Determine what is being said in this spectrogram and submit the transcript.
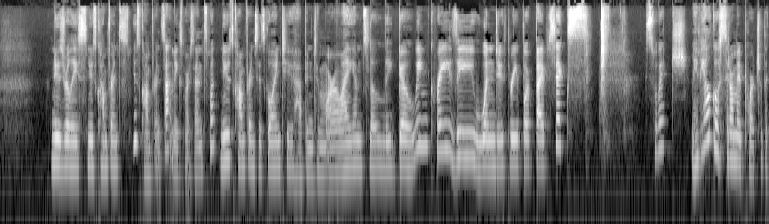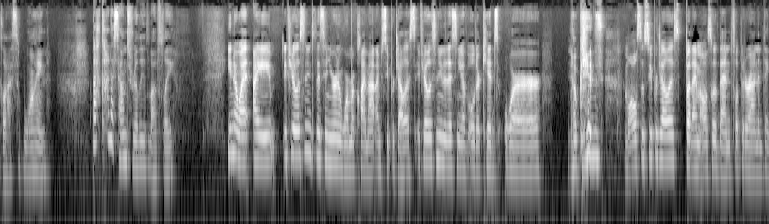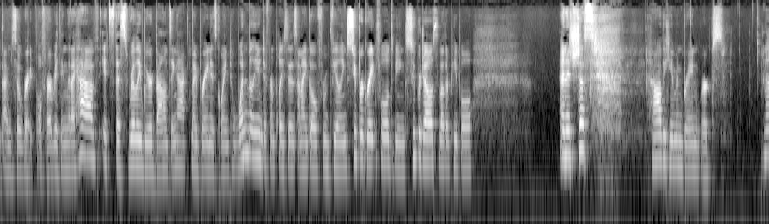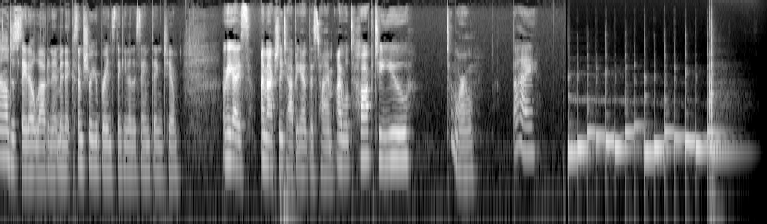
news release, news conference, news conference. That makes more sense. What news conference is going to happen tomorrow? I am slowly going crazy. One, two, three, four, five, six. Switch. Maybe I'll go sit on my porch with a glass of wine. That kind of sounds really lovely. You know what? I if you're listening to this and you're in a warmer climate, I'm super jealous. If you're listening to this and you have older kids or no kids, I'm also super jealous, but I'm also then flip it around and think I'm so grateful for everything that I have. It's this really weird balancing act. My brain is going to 1 million different places, and I go from feeling super grateful to being super jealous of other people. And it's just how the human brain works. And I'll just say it out loud in a minute because I'm sure your brain's thinking of the same thing too. Okay, guys, I'm actually tapping out this time. I will talk to you tomorrow. Bye.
